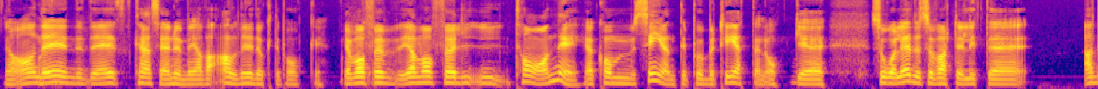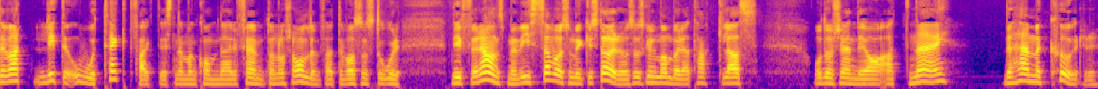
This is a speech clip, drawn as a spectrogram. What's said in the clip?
Ja, det, det, kan jag säga nu, men jag var aldrig duktig på hockey. Jag var för, jag var för tanig. Jag kom sent i puberteten och eh, således så vart det lite Ja, det var lite otäckt faktiskt när man kom där i 15-årsåldern för att det var så stor differens. Men vissa var så mycket större och så skulle man börja tacklas. Och då kände jag att nej, det här med kurr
